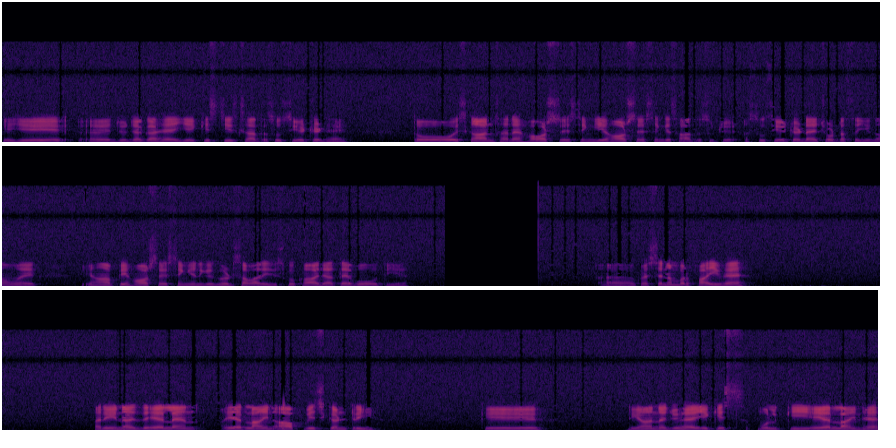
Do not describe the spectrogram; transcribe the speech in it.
कि ये जो जगह है, ये किस चीज़ के साथ एसोसिएटेड है? तो इसका आंसर है हॉर्स रेसिंग ये हॉर्स रेसिंग के साथ एसोसिएटेड है. छोटा सा ये गाँव है एक, यहाँ पे हॉर्स रेसिंग यानी कि घुड़सवारी जिसको कहा जाता है, वो होती है। क्वेश्चन नंबर फाइव है। Ariana is airline airline of which country के रियाना जो है, ये किस मुल्क की एयरलाइन है?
